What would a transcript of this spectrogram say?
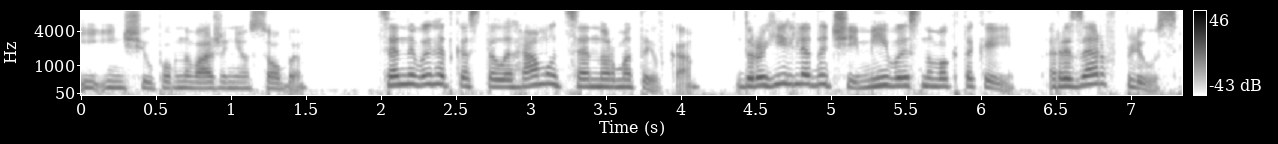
і інші уповноважені особи. Це не вигадка з телеграму, це нормативка. Дорогі глядачі, мій висновок такий: резерв плюс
